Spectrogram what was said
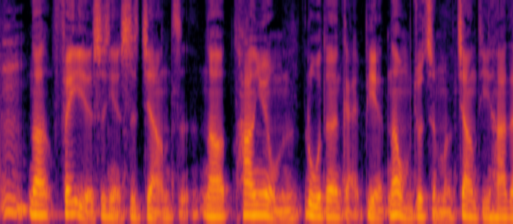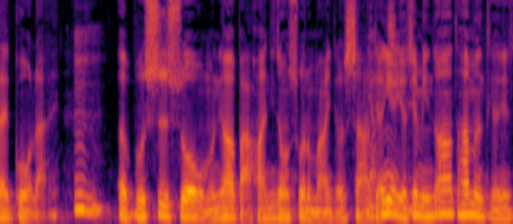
嗯，那。飞蚁的事情也是这样子，那它因为我们路灯的改变，那我们就怎么降低它再过来？嗯，而不是说我们要把环境中所有的蚂蚁都杀掉，因为有些民众啊，他们可能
